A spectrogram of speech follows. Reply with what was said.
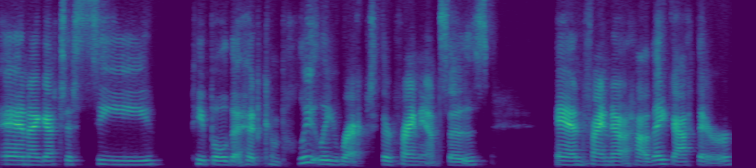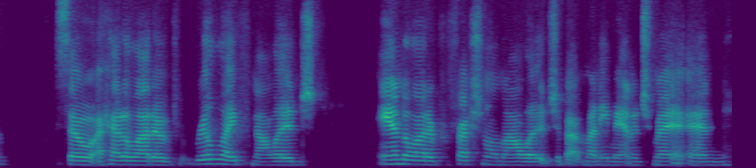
And I got to see people that had completely wrecked their finances and find out how they got there. So I had a lot of real life knowledge and a lot of professional knowledge about money management and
